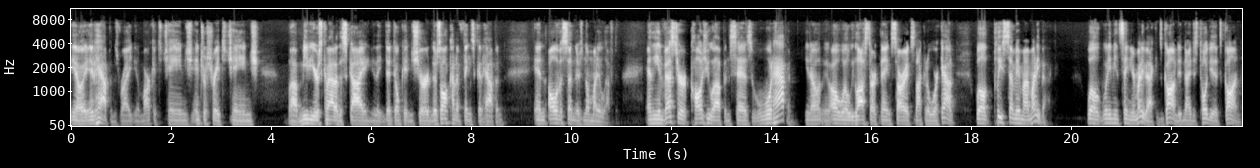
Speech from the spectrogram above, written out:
You know, it happens, right? You know, markets change, interest rates change, uh, meteors come out of the sky that, that don't get insured. There's all kind of things that could happen, and all of a sudden there's no money left, and the investor calls you up and says, "What happened?" You know, oh well, we lost our thing. Sorry, it's not going to work out. Well, please send me my money back. Well, what do you mean send your money back? It's gone, didn't I? Just told you it's gone.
